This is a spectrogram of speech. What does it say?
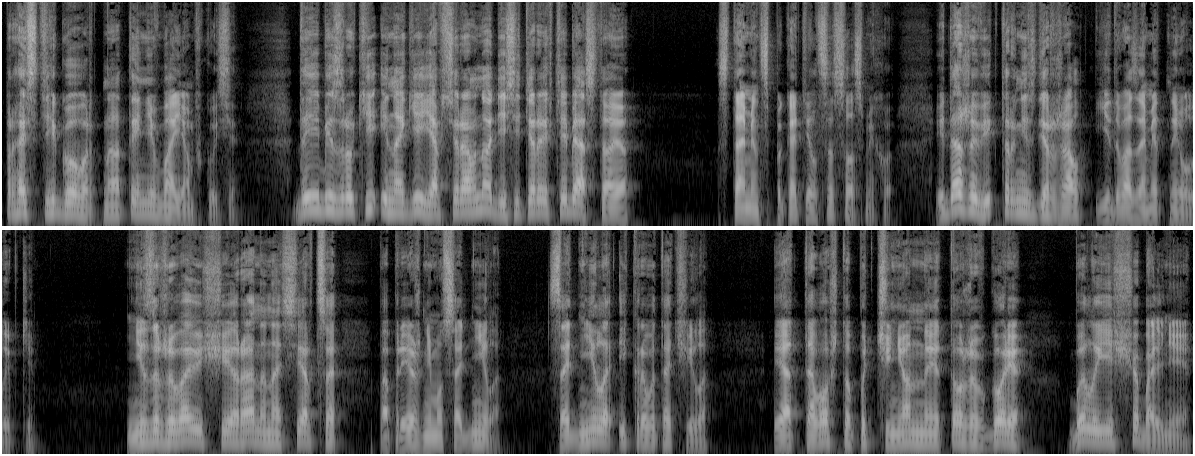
«Прости, Говард, но ты не в моем вкусе. Да и без руки и ноги я все равно десятерых тебя стою». Стаменс покатился со смеху, и даже Виктор не сдержал едва заметной улыбки. Незаживающая рана на сердце по-прежнему соднила. Соднила и кровоточила. И от того, что подчиненные тоже в горе, было еще больнее.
